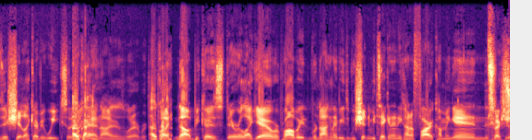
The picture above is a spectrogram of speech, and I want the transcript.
this shit like every week, so they're Okay. like, yeah, nah, whatever. Okay. But no, because they were like, yeah, we're probably we're not gonna be we shouldn't be taking any kind of fire coming in, especially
